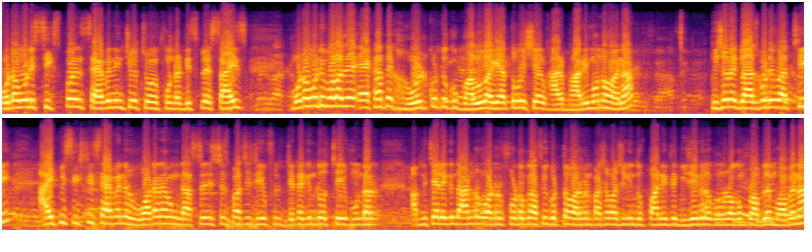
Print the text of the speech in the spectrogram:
মোটামুটি সিক্স পয়েন্ট সেভেন ইঞ্চি হচ্ছে আমার ফোনটা ডিসপ্লে সাইজ মোটামুটি বলা যায়, এক হাতে হোল্ড করতে খুব ভালো লাগে, এত বেশি আর ভারী মনে হয় না। পিছনে গ্লাস বডি পাচ্ছি। আইপি সিক্সটি সেভেনের ওয়াটার এবং ডাস্ট রেজিস্ট্যান্স পাচ্ছি, যে যেটা কিন্তু হচ্ছে এই ফোনটার আপনি চাইলে কিন্তু আন্ডার ওয়াটার ফটোগ্রাফি করতে পারবেন, পাশাপাশি কিন্তু পানিতে ভিজে গেলে কোনো রকম প্রবলেম হবে না।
